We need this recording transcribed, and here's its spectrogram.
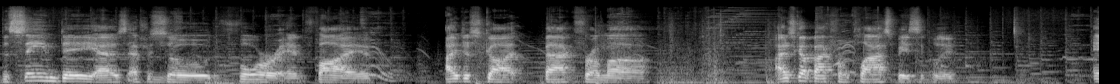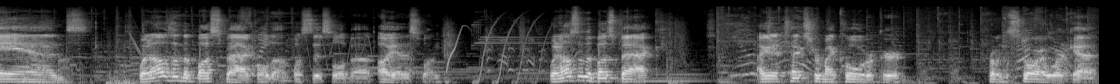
the same day as episode 4 and 5. I just got back from, uh, I just got back from class, basically. And when I was on the bus back, hold up, what's this all about? Oh yeah, this one. When I was on the bus back, I got a text from my coworker from the store I work at,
